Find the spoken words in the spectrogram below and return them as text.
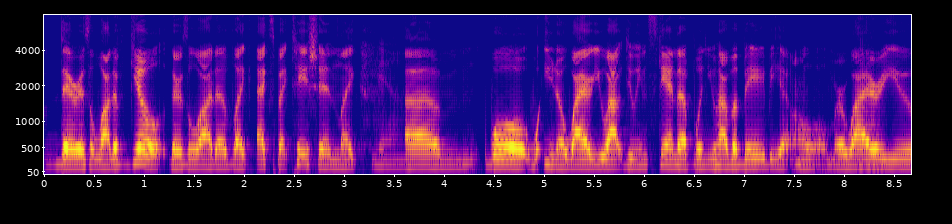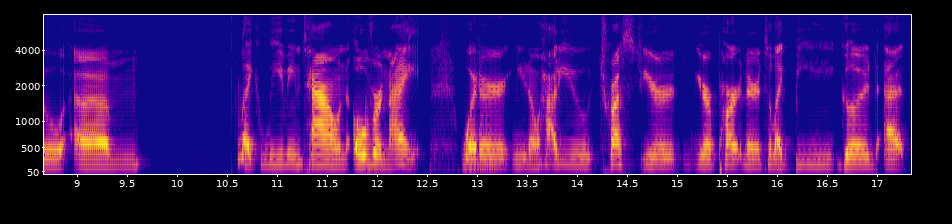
there is a lot of guilt. There's a lot of like expectation, like Yeah. um well you know why are you out doing stand up when you have a baby at home or why Yeah. are you um like leaving town overnight what Yeah. are you know how do you trust your your partner to like be good at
